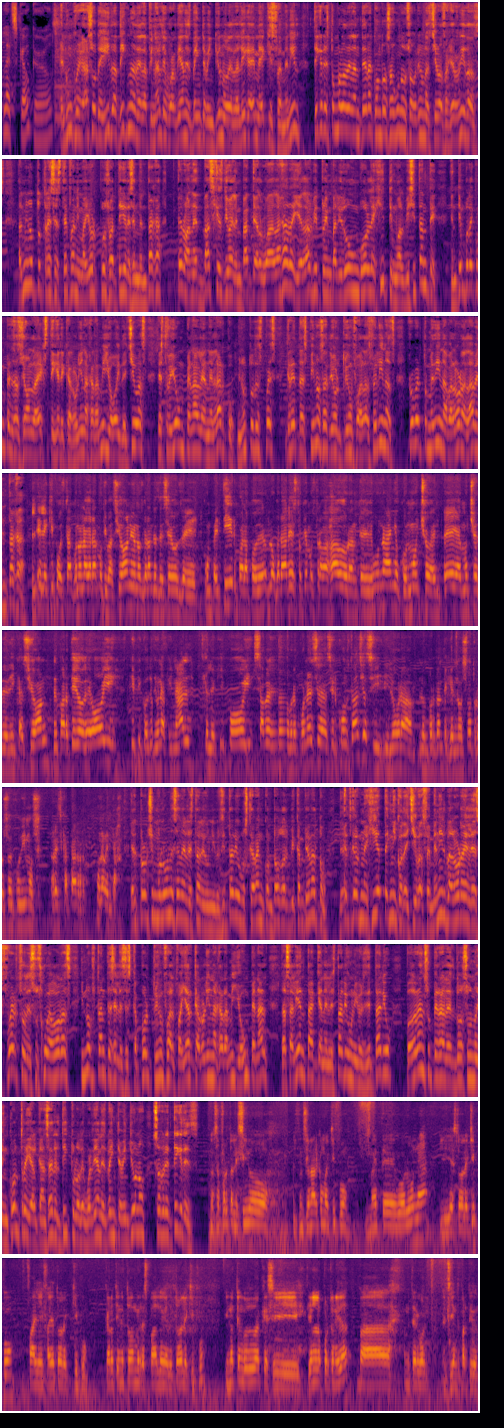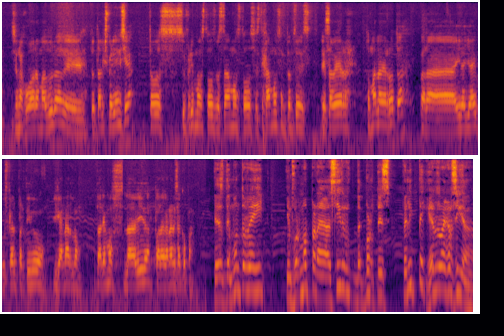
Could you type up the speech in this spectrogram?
Let's go, girls. En un juegazo de ida digna de la final de Guardianes 2021 de la Liga MX Femenil, Tigres tomó la delantera con 2 a 1 sobre unas chivas aguerridas. Al minuto 3, Stephanie Mayor puso a Tigres en ventaja, pero Anet Vázquez dio el empate al Guadalajara y el árbitro invalidó un gol legítimo al visitante. En tiempo de compensación, la ex Tigre Carolina Jaramillo, hoy de Chivas, estrelló un penal en el arco. Minutos después, Greta Espinosa dio el triunfo a las felinas. Roberto Medina valora la ventaja. El equipo está con una gran motivación y unos grandes deseos de competir para poder lograr esto que hemos trabajado durante un año con mucha entrega y mucha dedicación. El partido de hoy típico de una final, que el equipo hoy sabe sobreponerse a circunstancias y, y, logra lo importante que nosotros hoy pudimos rescatar una ventaja. El próximo lunes en el Estadio Universitario buscarán con todo el bicampeonato. Edgar Mejía, técnico de Chivas Femenil, valora el esfuerzo de sus jugadoras y no obstante se les escapó el triunfo al fallar Carolina Jaramillo un penal. Las alienta que en el Estadio Universitario podrán superar el 2-1 en contra y alcanzar el título de Guardianes 2021 sobre Tigres. Nos ha fortalecido el funcionar como equipo. Mete gol una y es todo el equipo, falla y falla todo el equipo. Caro tiene todo mi respaldo y el de todo el equipo. Y no tengo duda que si tiene la oportunidad va a meter gol el siguiente partido. Es una jugadora madura de total experiencia. Todos sufrimos, todos gostamos, todos festejamos. Entonces es saber tomar la derrota para ir allá y buscar el partido y ganarlo. Daremos la vida para ganar esa copa. Desde Monterrey informó para CIR Deportes Felipe Guerra García.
